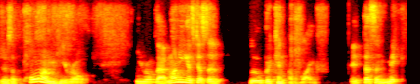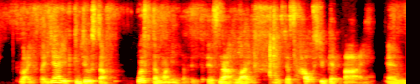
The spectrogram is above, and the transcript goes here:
there's a poem he wrote. He wrote that money is just a lubricant of life. It doesn't make life. Like, yeah, you can do stuff with the money, but it, it's not life. It just helps you get by. And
